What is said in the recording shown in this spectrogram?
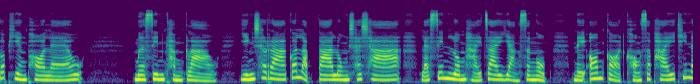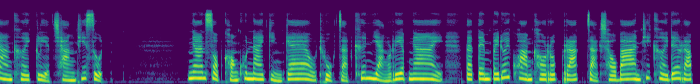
ก็เพียงพอแล้ว เมื่อสิ้นคำกล่าว หญิงชราก็หลับตาลงช้าๆ และสิ้นลมหายใจอย่างสงบ ในอ้อมกอดของสะพ้ยที่นางเคยเกลียดชังที่สุด งานศพของคุณนายกิ่งแก้วถูกจัดขึ้นอย่างเรียบง่าย แต่เต็มไปด้วยความเคารพรักจากชาวบ้านที่เคยได้รับ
